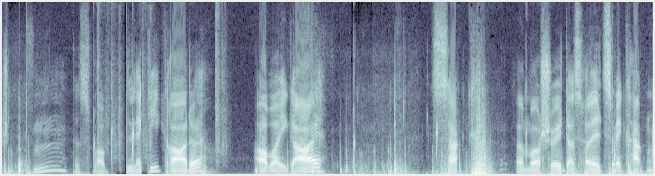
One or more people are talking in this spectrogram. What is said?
schaffen. Das war Blacky gerade. Aber egal. Zack. Immer schön das Holz weghacken.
